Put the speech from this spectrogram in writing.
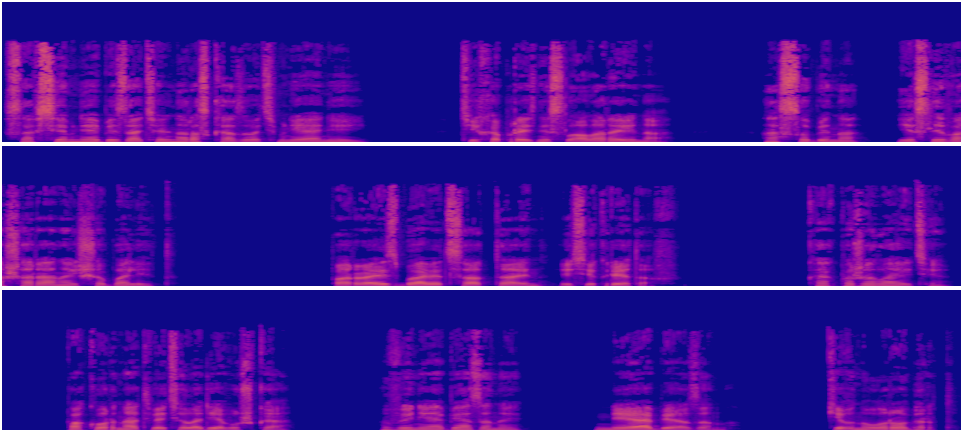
«Совсем не обязательно рассказывать мне о ней», – тихо произнесла Лорейна. «Особенно, если ваша рана еще болит». «Пора избавиться от тайн и секретов». «Как пожелаете», – покорно ответила девушка. «Вы не обязаны». «Не обязан», – кивнул Роберт.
